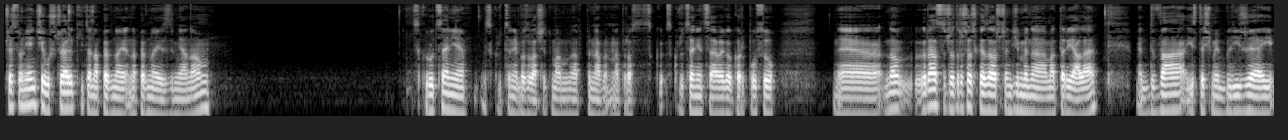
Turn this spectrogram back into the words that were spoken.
Przesunięcie uszczelki to na pewno, na pewno jest zmianą. Skrócenie, skrócenie, bo zobaczcie, tu mam na, na, na prost, skrócenie całego korpusu. E, no, raz, że troszeczkę zaoszczędzimy na materiale. Dwa, jesteśmy bliżej,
